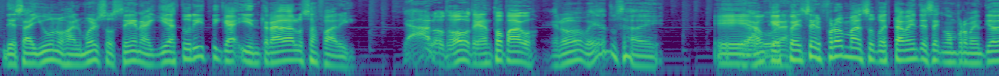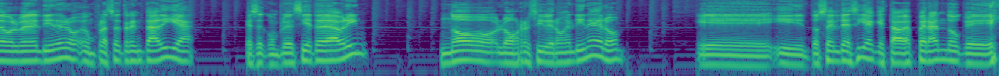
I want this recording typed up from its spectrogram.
desayunos, almuerzos, cena, guías turísticas y entrada a los safaris. Ya, los dos, tenían todo pago. Pero, bueno, tú sabes. Eh, aunque. Spencer Froman supuestamente se comprometió a devolver el dinero en un plazo de 30 días, que se cumplió el 7 de abril, no lo recibieron el dinero. Eh, y entonces él decía que estaba esperando que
